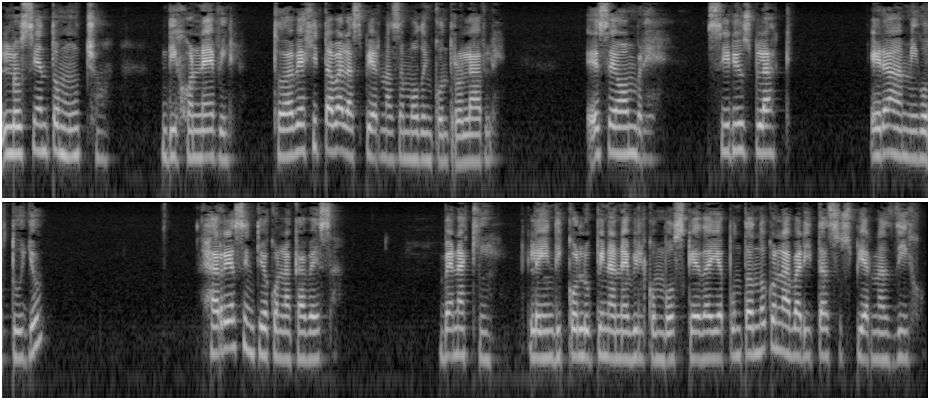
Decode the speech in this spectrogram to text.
lo siento mucho, dijo Neville. Todavía agitaba las piernas de modo incontrolable. Ese hombre, Sirius Black, ¿era amigo tuyo? Harry asintió con la cabeza. Ven aquí, le indicó Lupin a Neville con voz queda y apuntando con la varita a sus piernas dijo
